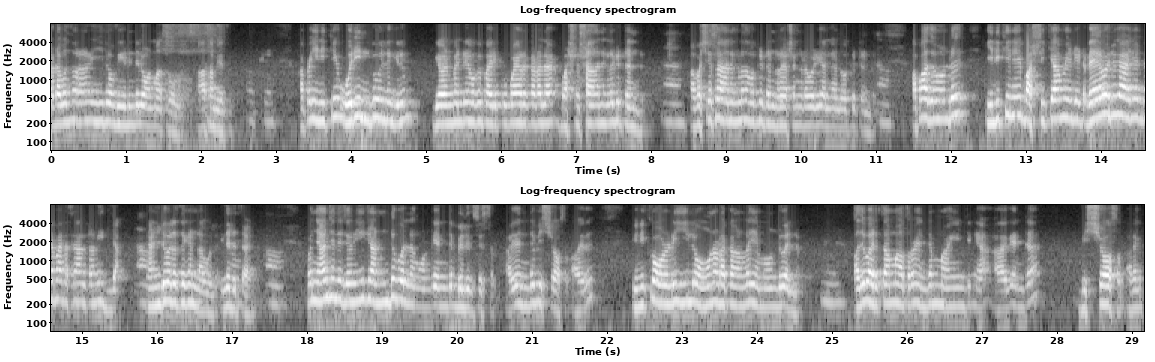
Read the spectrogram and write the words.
അടവ് എന്ന് പറയുന്നത് ഈ വീടിന്റെ ലോൺ മാത്രമേ ഉള്ളൂ ആ സമയത്ത്. അപ്പൊ എനിക്ക് ഒരു ഇൻകം ഇല്ലെങ്കിലും ഗവൺമെന്റ് നമുക്ക് പരിപ്പ് പയർ കടല ഭക്ഷണ സാധനങ്ങൾ കിട്ടുന്നുണ്ട്. അവശ്യ സാധനങ്ങൾ നമുക്ക് കിട്ടുന്നുണ്ട്. റേഷൻ കട വഴി അല്ലാണ്ട് കിട്ടുന്നുണ്ട്. അപ്പൊ അതുകൊണ്ട് എനിക്കിനി ഭക്ഷിക്കാൻ വേണ്ടിയിട്ട് വേറെ ഒരു കാര്യം എന്റെ മനസ്സിലായിട്ടാണ് ഇല്ല. രണ്ടു കൊല്ലത്തേക്ക് ഉണ്ടാവില്ല ഇതെടുത്താൽ. അപ്പൊ ഞാൻ ചിന്തിച്ചത് ഈ രണ്ട് കൊല്ലം കൊണ്ട് എന്റെ ബിലീഫ് സിസ്റ്റം അതായത് എന്റെ വിശ്വാസം അതായത് എനിക്ക് ഓൾറെഡി ഈ ലോൺ അടക്കാനുള്ള എമൗണ്ട് തന്നെ അത് വരുത്താൻ മാത്രം എന്റെ മൈൻഡിന് അതായത് എന്റെ വിശ്വാസം അല്ലെങ്കിൽ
